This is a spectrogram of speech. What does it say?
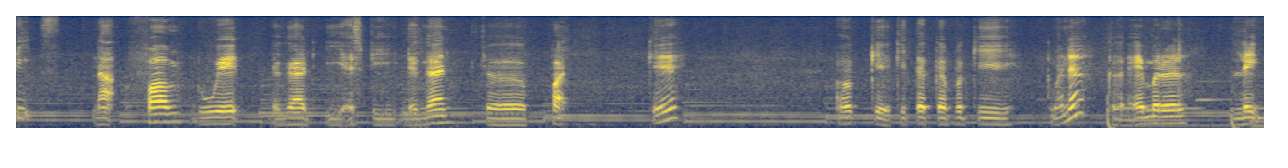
Tips Nak farm duit Dengan ESP Dengan cepat. Okay? Okay Kita akan pergi Ke mana? Ke Emerald Lake.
